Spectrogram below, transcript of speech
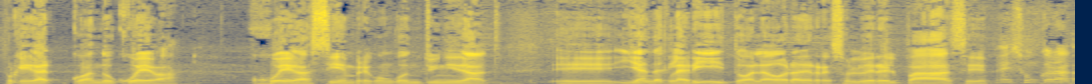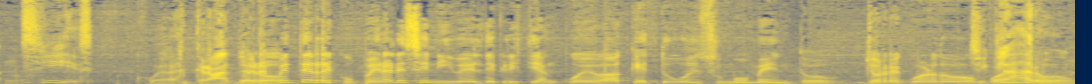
Porque cuando Cueva juega siempre con continuidad eh, y anda clarito a la hora de resolver el pase, Es un crack, ¿no? sí, es- juega es crack. De pero- repente recuperar ese nivel de Cristian Cueva que tuvo en su momento. Yo recuerdo Sí, cuando, claro.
